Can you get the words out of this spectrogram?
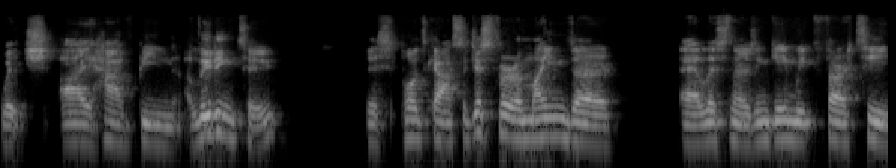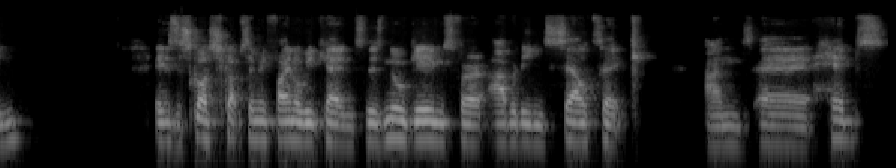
which I have been alluding to this podcast. So, just for a reminder, uh, listeners, in game week 13 is the Scottish Cup semi-final weekend. So, there's no games for Aberdeen, Celtic, and uh, Hibs,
